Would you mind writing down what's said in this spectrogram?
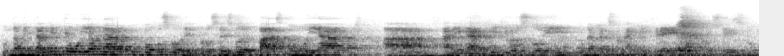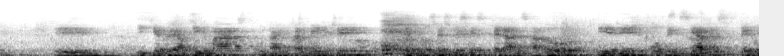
Fundamentalmente voy a hablar un poco sobre el proceso de paz, no voy a, a, negar que yo soy una persona que cree en el proceso eh, y que reafirma fundamentalmente que el proceso es esperanzador, tiene potenciales, pero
